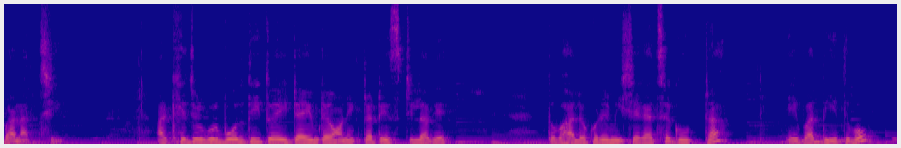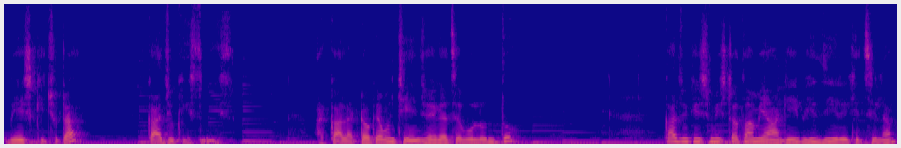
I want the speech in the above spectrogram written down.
বানাচ্ছি। আর খেজুর গুড় বলতেই তো এই টাইমটা অনেকটা টেস্টি লাগে। তো ভালো করে মিশে গেছে গুড়টা। এবার দিয়ে দেবো বেশ কিছুটা কাজু কিশমিশ। আর কালারটাও কেমন চেঞ্জ হয়ে গেছে বলুন তো। কাজু কিশমিশটা তো আমি আগেই ভিজিয়ে রেখেছিলাম।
